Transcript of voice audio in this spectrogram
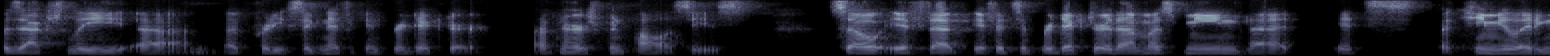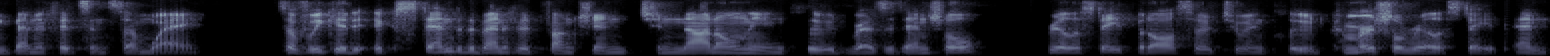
was actually um, a pretty significant predictor of nourishment policies. So if that if it's a predictor, that must mean that it's accumulating benefits in some way. So if we could extend the benefit function to not only include residential real estate, but also to include commercial real estate and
